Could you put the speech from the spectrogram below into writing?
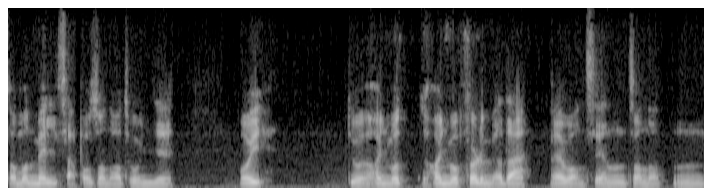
da, må han melde seg på sånn at hun, Oi, du, han, må, han, må, følge med deg med øynene sine, sånn at han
